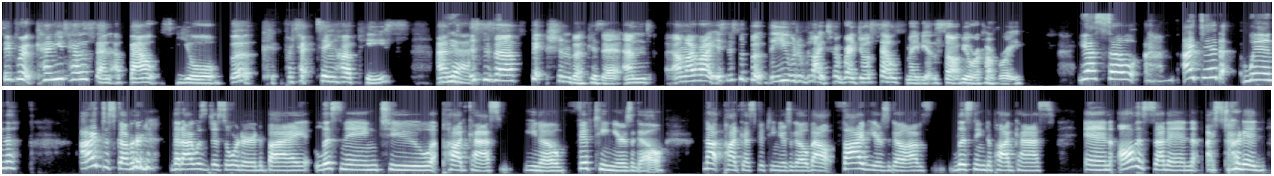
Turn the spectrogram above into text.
So, Brooke, can you tell us then about your book, Protecting Her Peace? And this is a fiction book, is it? And am I right? Is this a book that you would have liked to have read yourself maybe at the start of your recovery? Yes. so um, I did when I discovered that I was disordered by listening to podcasts, you know, 15 years ago. Not podcasts 15 years ago, about five years ago, I was listening to podcasts. And all of a sudden, I started,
